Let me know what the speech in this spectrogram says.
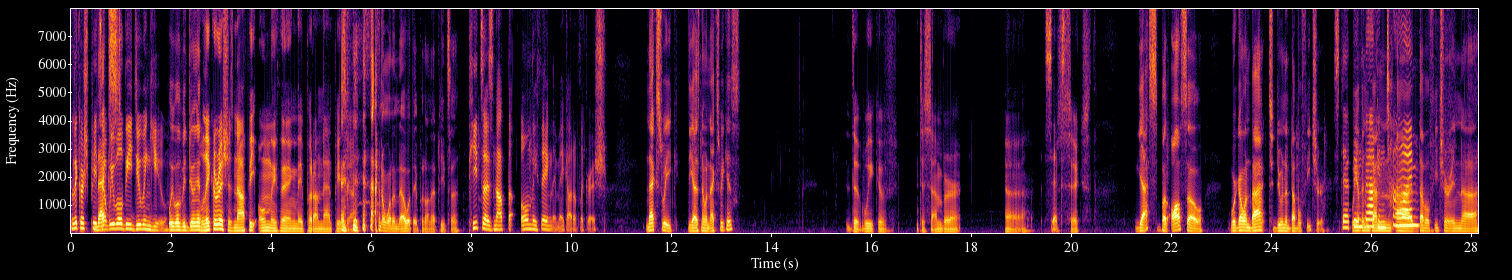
Licorice pizza. We will be doing you. We will be doing it. Licorice is not the only thing they put on that pizza. I don't want to know what they put on that pizza. Pizza is not the only thing they make out of licorice. Next week. Do you guys know what next week is? the week of December uh, Six. sixth. Yes, but also we're going back to doing a double feature. We Stepping haven't back done in time. Uh, double feature in uh,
